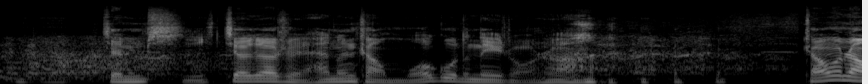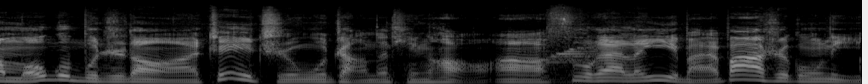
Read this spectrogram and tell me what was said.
真皮，浇浇水还能长蘑菇的那种是吧？长不长蘑菇不知道啊，这植物长得挺好啊，覆盖了一百八十公里。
